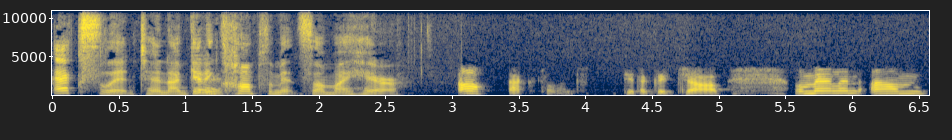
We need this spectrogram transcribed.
Excellent. And I'm getting Good. compliments on my hair. Oh, excellent. Did a good job. Well, Marilyn, um,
